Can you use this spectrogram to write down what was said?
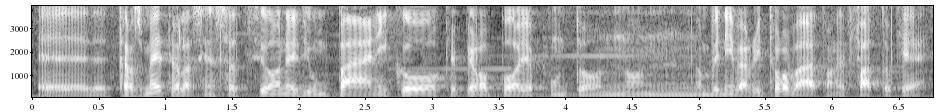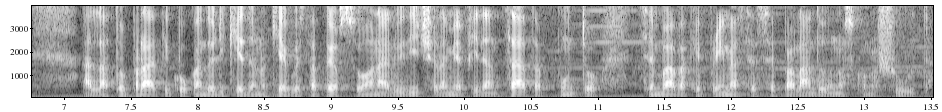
eh, trasmettere la sensazione di un panico che però poi appunto non, non veniva ritrovato nel fatto che al lato pratico quando gli chiedono chi è questa persona lui dice la mia fidanzata appunto sembrava che prima stesse parlando di una sconosciuta.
